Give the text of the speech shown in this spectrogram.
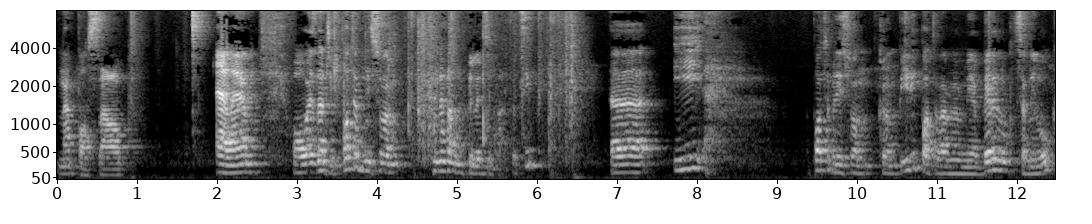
na posao. Ele, ovo je, znači, potrebni su vam, naravno, pileći bataci. E, I potrebni su vam krompiri, potreban vam je beli luk, crni luk,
